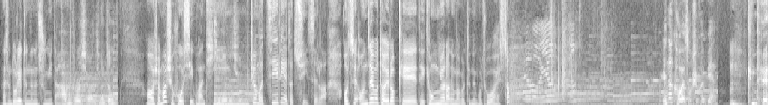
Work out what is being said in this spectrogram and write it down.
乐。 나 지금 노래 듣는 什 중이다. 么时候喜欢听这么 어, 什么时候喜欢听激烈的曲子。这么激烈的曲子了? 어제 언제부터 이렇게 되게 격렬한 음악을 듣는 걸 좋아했어? 人的口味总是会变的。 음, 근데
